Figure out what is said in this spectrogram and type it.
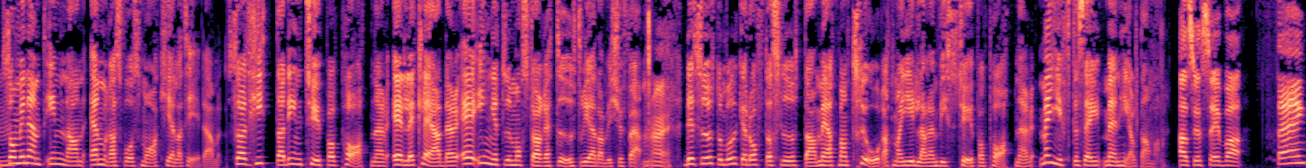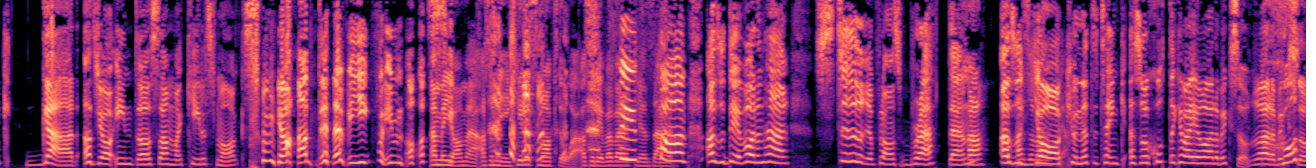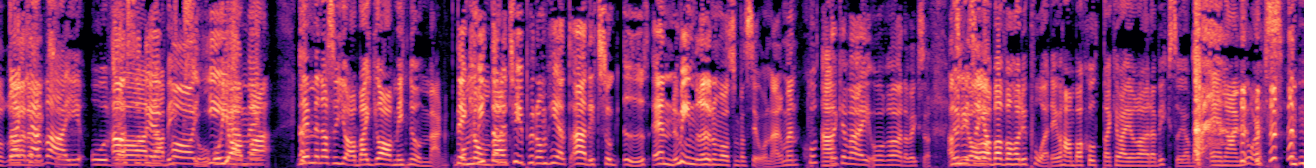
Som vi nämnt innan ändras vår smak hela tiden. Så att hitta din typ av partner eller kläder är inget du måste ha rätt ut redan vid 25. Nej. Dessutom brukar det ofta sluta med att man tror att man gillar en viss typ av partner men gifter sig med en helt annan. Alltså jag säger bara, thank God att jag inte har samma killsmak som jag hade när vi gick på gymnasiet. Ja men jag med, alltså min killsmak då, alltså det var verkligen så här. fan! Alltså det var den här Stureplansbratten. Ja, Alltså, alltså jag verkligen. kunde inte tänka, alltså skjorta, kavaj och röda byxor, röda byxor, Skjorta, röda byxor. kavaj och röda Alltså, det var, byxor. ge Och jag mig- bara, nej men alltså jag bara gav mitt nummer. Det Om kvittade bara- typ hur de helt ärligt såg ut, ännu mindre hur de var som personer, men skjorta, Ja. kavaj och röda byxor. Alltså Alltså jag... Så jag bara, vad har du på dig? Och han bara skjorta, kavaj och röda byxor. Jag bara, and I'm yours.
